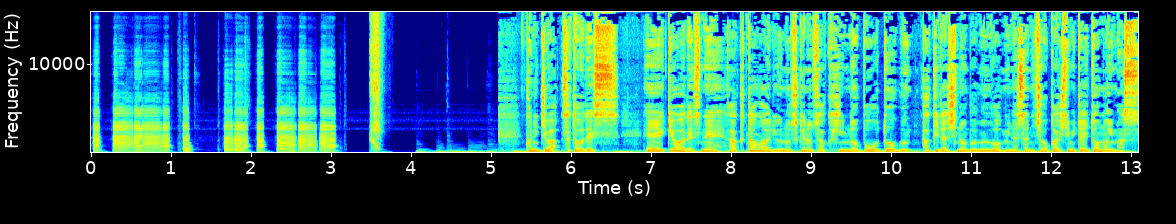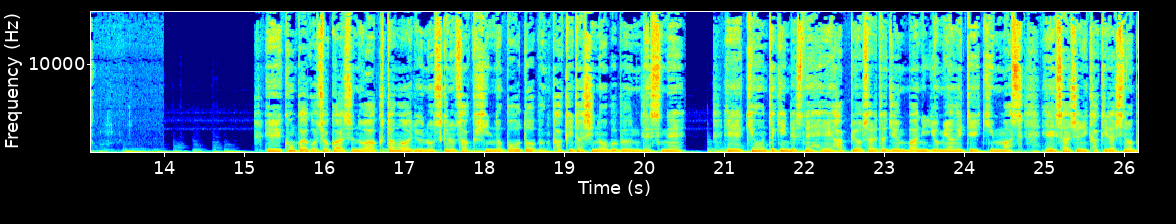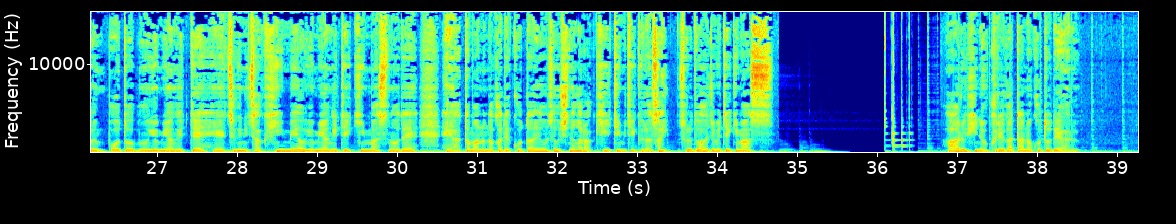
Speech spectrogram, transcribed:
こんにちは、佐藤です。えー、今日はですね、芥川龍之介の作品の冒頭文、書き出しの部分を皆さんに紹介してみたいと思います。えー、今回ご紹介するのは芥川龍之介の作品の冒頭文、書き出しの部分ですね。えー、基本的にですね、えー、発表された順番に読み上げていきます。えー、最初に書き出しの文、冒頭文を読み上げて、え次に作品名を読み上げていきますので、え頭の中で答え合わせをしながら聞いてみてください。それでは始めていきます。ある日の暮れ方のことである。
